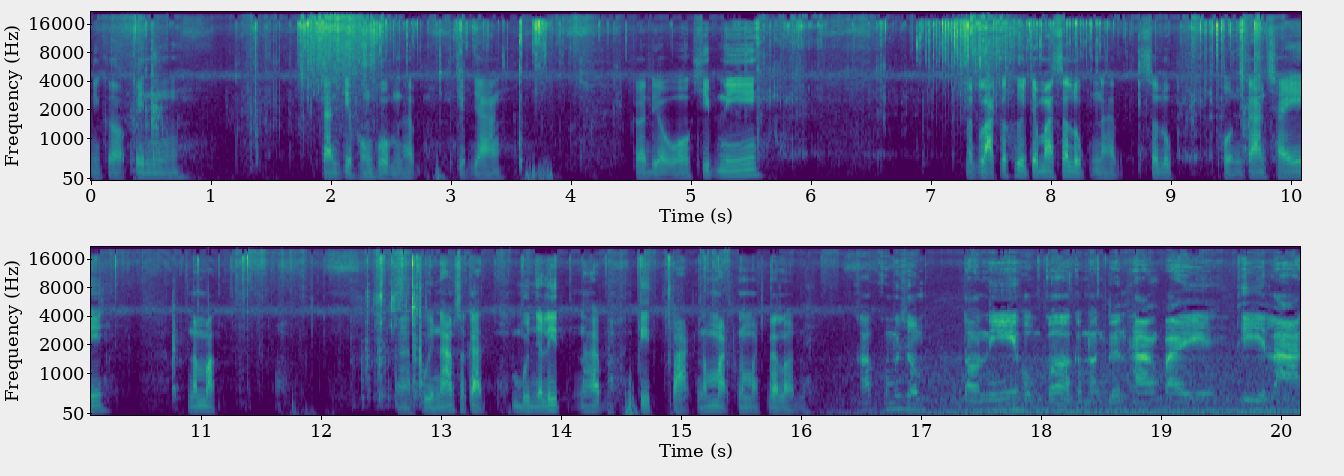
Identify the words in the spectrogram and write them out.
นี่ก็เป็น การเก็บของผมนะครับ เก็บยาง ก็เดี๋ยวคลิปนี้ หลักๆก็คือจะมาสรุปนะครับ สรุปผลการใช้น้ำหมักปุ๋ยน้ำสกัดบุญยฤทธิ์นะครับ ติดปากน้ำหมักน้ำหมักตลอดเลยครับคุณผู้ชมตอนนี้ผมก็กำลังเดินทางไปที่ลาน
